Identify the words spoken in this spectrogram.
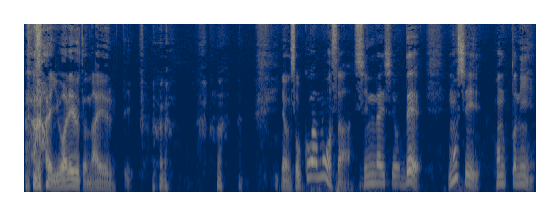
だから言われると萎えるっていう。いや、そこはもうさ、信頼しよう。で、もし、本当に、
